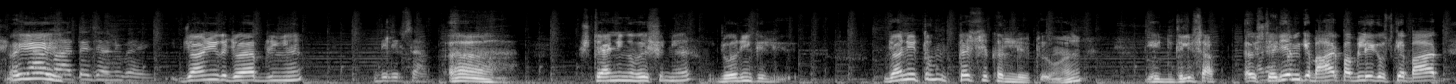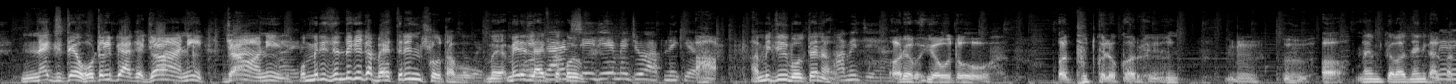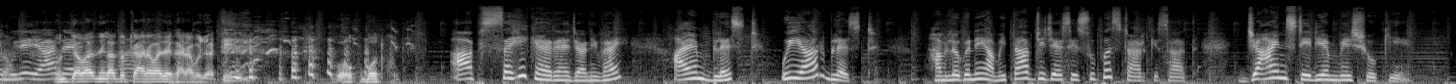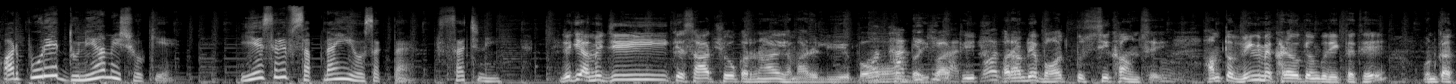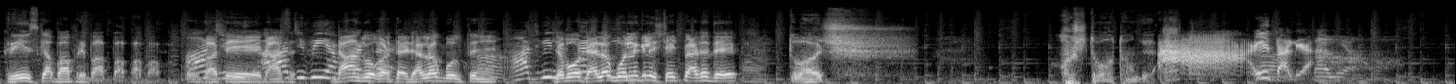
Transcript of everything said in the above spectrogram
क्या बात है जॉनी भाई। जॉनी का जवाब नहीं है। दिलीप साहब। हाँ स्टैंडिंग ओवेशन यार जॉनी के लिए। जॉनी तुम कैसे कर लेते हो हैं? ये दिलीप साहब स्टेडियम के बाहर पब्लिक उसके बाद नेक्स्ट डे होटल पे आके जॉनी जॉनी। वो मेरी ज़िंदगी का बेहतरीन शो था वो। मे- मेरी लाइफ का कोई में जो आपने किया हाँ अमित जी बोलते हैं ना अमित जी हाँ। अरे भैया वो तो अद्भुत कलाकार हैं। मैं उनकी आवाज़ नहीं निकाल पाता मुझे याद उनकी आवाज़ निकाल तो हाँ। चार आवाज़ें खराब हो जाती है। वो बहुत आप सही कह रहे हैं जॉनी भाई। I am blessed we are blessed हम लोगों ने अमिताभ जी जैसे सुपरस्टार के साथ जायंट स्टेडियम में शो किए और पूरे दुनिया में शो किए। ये सिर्फ़ सपना ही हो सकता है सच नहीं। देखिए अमित जी के साथ शो करना ही हमारे लिए बहुत बहुत बड़ी बात थी और हमने बहुत कुछ सीखा उनसे। हम तो विंग में खड़े होकर उनको देखते थे उनका क्रेज क्या बाप रे बाप बाप बाप बाप। वो गाते डांस डांस वो करते हैं डायलॉग बोलते हैं। हाँ, आज भी जब वो डायलॉग बोलने के लिए स्टेज पे आते थे तो आज खुश तो बहुत होंगे। ये तालियाँ। तालियाँ।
